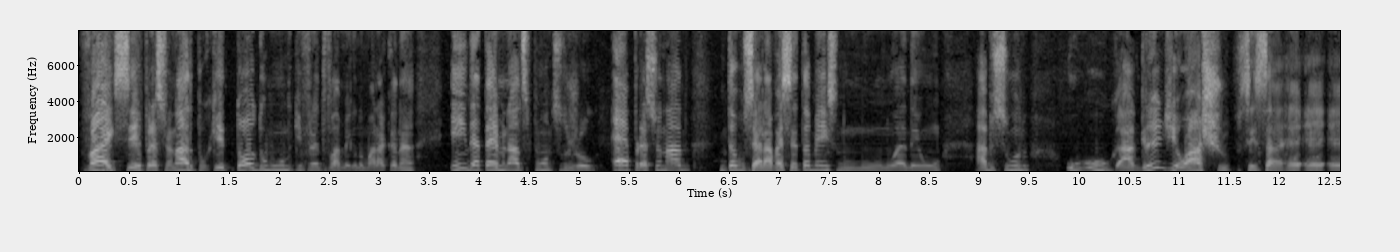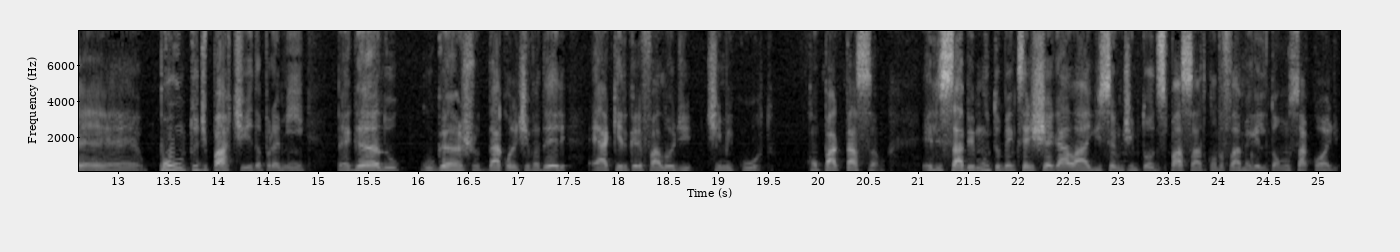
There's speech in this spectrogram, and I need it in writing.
vai ser pressionado, porque todo mundo que enfrenta o Flamengo no Maracanã, em determinados pontos do jogo, é pressionado. Então o Ceará vai ser também. Isso não, não é nenhum absurdo. O, o, a grande, eu acho, sensa, é, é, é, ponto de partida para mim, pegando o gancho da coletiva dele, é aquilo que ele falou de time curto, compactação. Ele sabe muito bem que se ele chegar lá e ser um time todo espaçado contra o Flamengo, ele toma um sacode.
